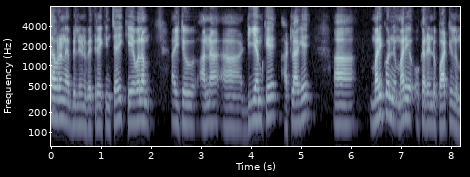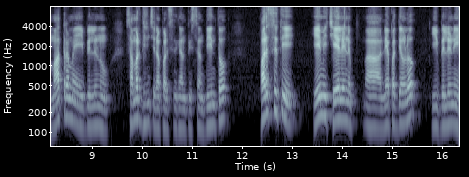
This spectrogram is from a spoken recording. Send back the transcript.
సవరణ బిల్లును వ్యతిరేకించాయి. కేవలం ఇటు అన్న డిఎంకే అట్లాగే మరికొన్ని మరి ఒక రెండు పార్టీలు మాత్రమే ఈ బిల్లును సమర్థించిన పరిస్థితి కనిపిస్తుంది. దీంతో పరిస్థితి ఏమీ చేయలేని నేపథ్యంలో ఈ బిల్లుని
